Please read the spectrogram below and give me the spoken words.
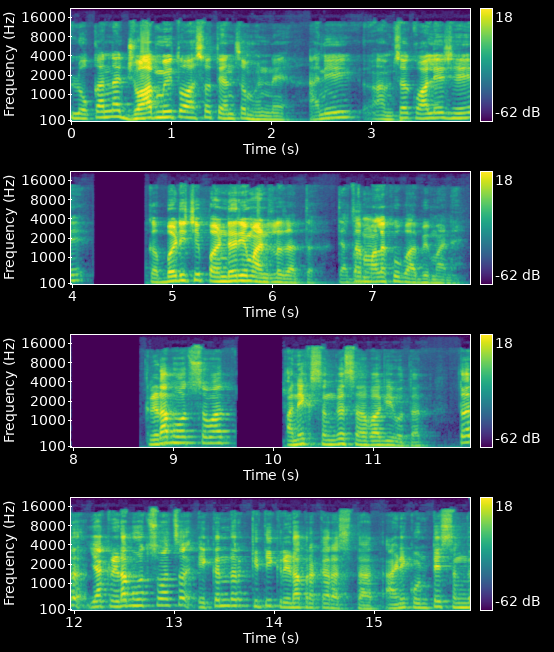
लोकांना जॉब मिळतो असं त्यांचं म्हणणं आहे. आणि आमचं कॉलेज हे कबड्डीची पंढरी मानलं जातं. त्याचा. मला खूप अभिमान आहे. क्रीडा महोत्सवात अनेक संघ सहभागी होतात. तर या क्रीडा महोत्सवाचं एकंदर किती क्रीडा प्रकार असतात आणि कोणते संघ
